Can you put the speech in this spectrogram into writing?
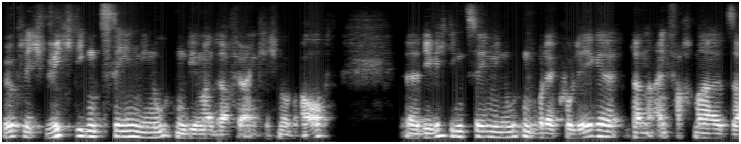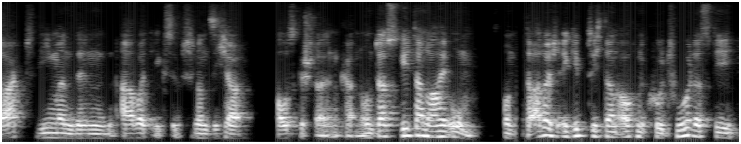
wirklich wichtigen zehn Minuten, die man dafür eigentlich nur braucht. Äh, die wichtigen zehn Minuten, wo der Kollege dann einfach mal sagt, wie man denn Arbeit XY sicher ausgestalten kann. Und das geht dann um. Und dadurch ergibt sich dann auch eine Kultur, dass die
